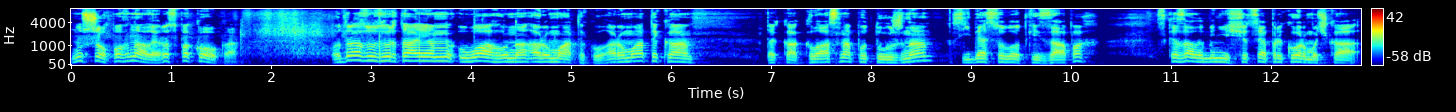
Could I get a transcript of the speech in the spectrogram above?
Ну що, погнали, розпаковка. Одразу звертаємо увагу на ароматику. Ароматика така класна, потужна, йде солодкий запах. Сказали мені, що це прикормочка,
